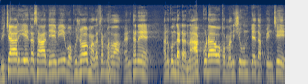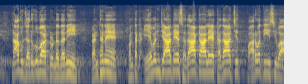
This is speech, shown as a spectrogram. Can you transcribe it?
విచార్యేత సా దేవి వపుషో మలసంభవ వెంటనే అనుకుందట. నాకు కూడా ఒక మనిషి ఉంటే తప్పించి నాకు జరుగుబాటు ఉండదని వెంటనే కొంత ఏవం జాతే సదాకాలే కదాచిత్ పార్వతీ శివ.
